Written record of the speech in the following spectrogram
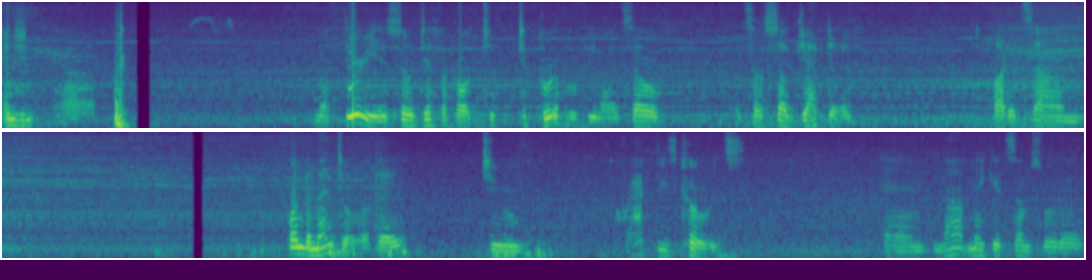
engine. Know, theory is so difficult to, to prove. You know, it's so it's so subjective, but it's um, fundamental. Okay, to crack these codes and not make it some sort of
